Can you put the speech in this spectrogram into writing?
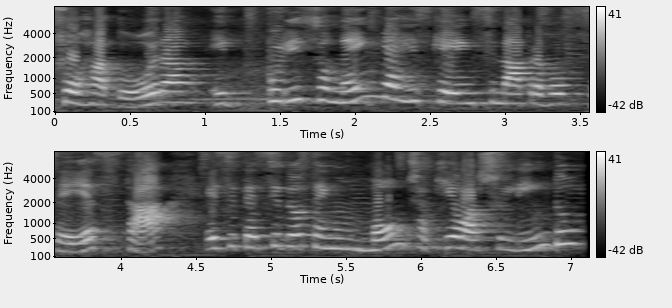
forradora e por isso eu nem me arrisquei a ensinar para vocês, tá? Esse tecido eu tenho um monte aqui, eu acho lindo.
